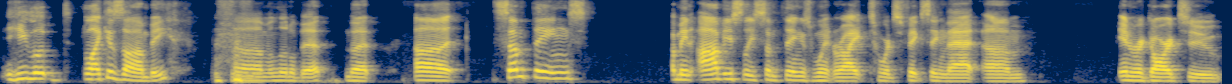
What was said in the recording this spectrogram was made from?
he looked like a zombie, um, a little bit, but uh, some things. I mean, obviously, some things went right towards fixing that. Um, in regard to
